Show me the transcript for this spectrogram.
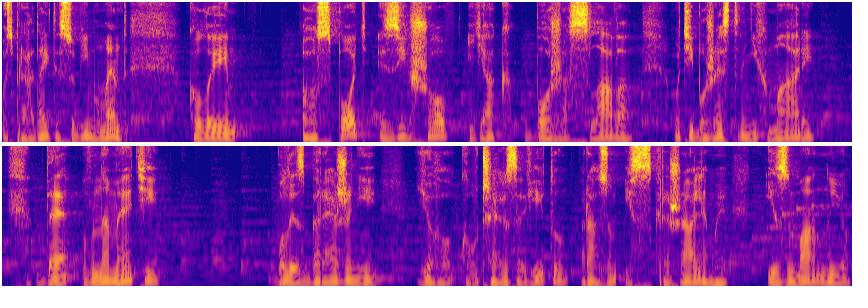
Ось пригадайте собі момент, коли Господь зійшов як Божа слава у тій божественній хмарі, де в наметі були збережені його ковчег завіту разом із скрижалями, із манною,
